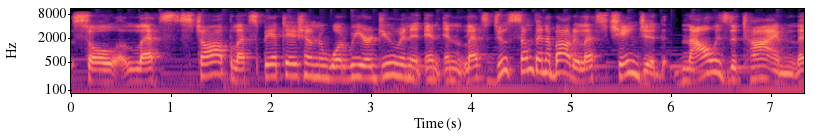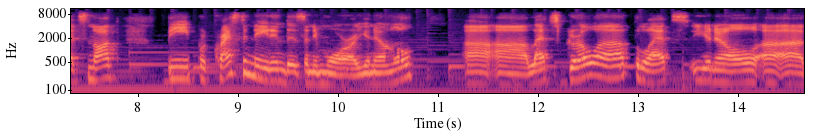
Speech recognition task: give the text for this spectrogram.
so let's stop let's pay attention to what we are doing and, and, and, let's do something about it. Let's change it. Now is the time. Let's not be procrastinating this anymore you know? Uh, uh, let's grow up. Let's you know uh, uh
